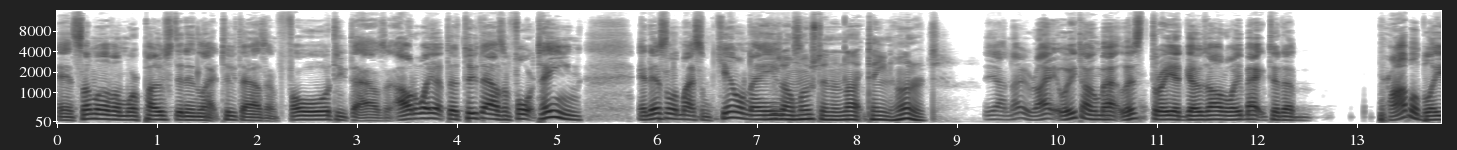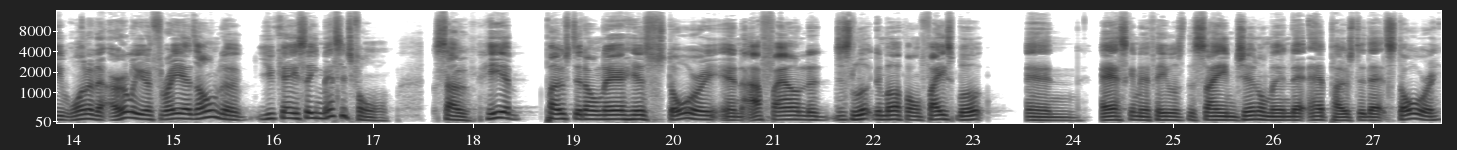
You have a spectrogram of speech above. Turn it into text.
and some of them were posted in like 2004, 2000, all the way up to 2014. And this look like some kennel names. He's almost in the 1900s. Yeah, I know, right? We talking about this thread goes all the way back to the probably one of the earlier threads on the UKC message form. So he had posted on there his story, and I found it, just looked him up on Facebook and asked him if he was the same gentleman that had posted that story.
